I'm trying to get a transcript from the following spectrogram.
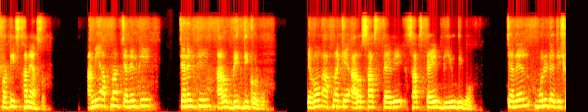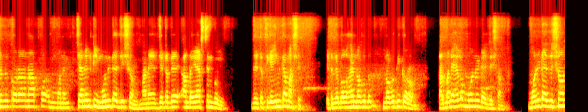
সঠিক স্থানে আছো। আমি আপনার চ্যানেলটি চ্যানেলটি আরও বৃদ্ধি করব। এবং আপনাকে আরও সাবস্ক্রাইবে সাবস্ক্রাইব ভিউ দিব। চ্যানেল মনিটাইজেশন করা না মানে চ্যানেলটি মনিটাইজেশন মানে যেটাতে আমরা এয়ারসেন বলি, যেটা থেকে ইনকাম আসে, এটাতে বলা হয় নগদ, নগদীকরণ। তার মানে হলো মনিটাইজেশন মনিটাইজেশন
